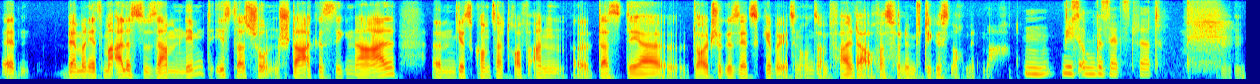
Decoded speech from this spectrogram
äh, wenn man jetzt mal alles zusammennimmt, ist das schon ein starkes Signal. Ähm, jetzt kommt es halt darauf an, äh, dass der deutsche Gesetzgeber jetzt in unserem Fall da auch was Vernünftiges noch mitmacht. Mhm, wie es umgesetzt wird. Mhm.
